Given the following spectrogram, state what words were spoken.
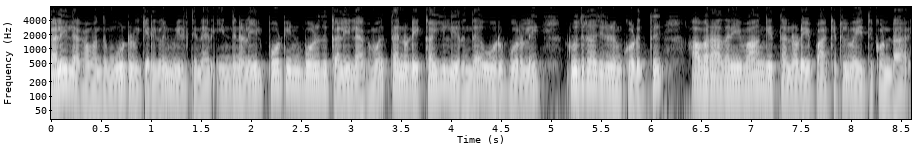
கலீல் அகமது மூன்று விக்கெட்டுகளும் வீழ்த்தினர். இந்த நிலையில் போட்டியின் பொழுது கலீல் அகமது தன்னுடைய கையில் இருந்த ஒரு பொருளை ருத்ராஜிடம் கொடுத்து அவர் அதனை வாங்கி தன்னுடைய பாக்கெட்டில் வைத்துக் கொண்டார்.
